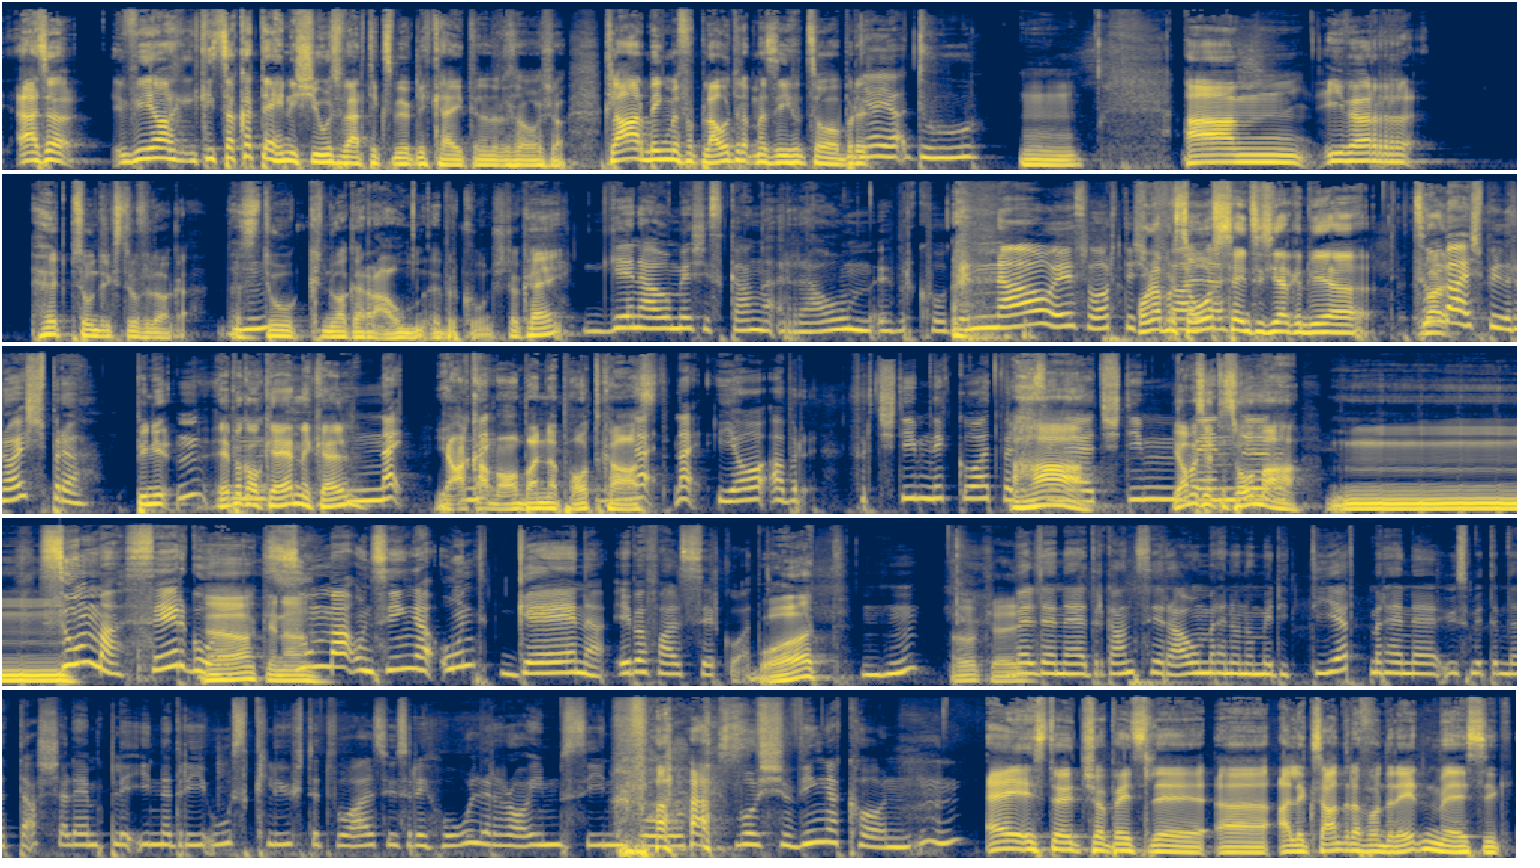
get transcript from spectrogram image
Also, wie gibt es da keine technische Auswertungsmöglichkeiten oder so schon? Klar, manchmal verplaudert man sich und so, aber... Ja, ja, du. Mhm. Ähm, ich werde heute besonders darauf schauen, dass Mhm. du genug Raum überkommst, okay? Genau, mir ist es gegangen, Raum überkommen. Genau, das Wort ist Und aber so sehen sie es irgendwie... Zum Beispiel Räuspern. Bin ich eben auch gerne, gell? Nein. Ja, kann man bei einem Podcast. Nein, nein, ja, aber für die Stimme nicht gut, weil Aha. sie sind, äh, die Stimme. Ja, man sollte so machen. Mm. Summa, sehr gut. Ja, genau. Summa und singen und gähnen, ebenfalls sehr gut. What? Mhm. Okay. Weil dann äh, der ganze Raum, wir haben noch meditiert, wir haben äh, uns mit einem Taschenlämpchen innen drin ausgeleuchtet, wo alles unsere Hohlräume sind, wo, wo schwingen kann. Mhm. Ey, es tut schon ein bisschen äh, Alexandra von Reden mäßig.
